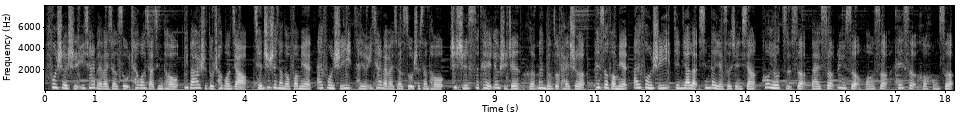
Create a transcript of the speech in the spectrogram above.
副摄是一千二百万像素超广角镜头，一百二十度超广角。前置摄像头方面，iPhone 十一采用一千二百万像素摄像头，支持四 K 六十帧和慢动作拍摄。配色方面，iPhone 十一添加了新的颜色选项，共有紫色、白色、绿色、黄色、黑色和红色。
